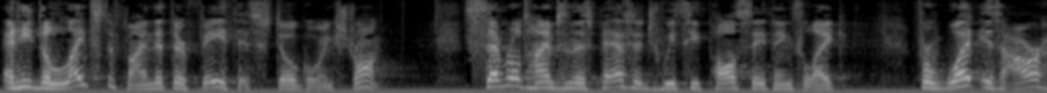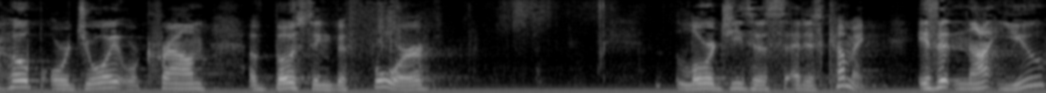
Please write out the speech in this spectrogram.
and he delights to find that their faith is still going strong. Several times in this passage, we see Paul say things like, For what is our hope or joy or crown of boasting before Lord Jesus at his coming? Is it not you?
